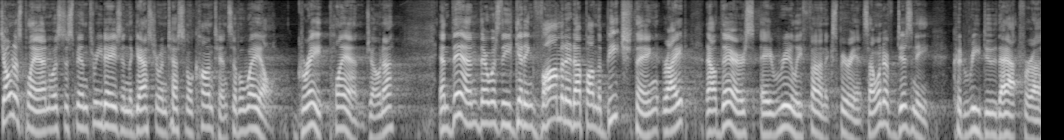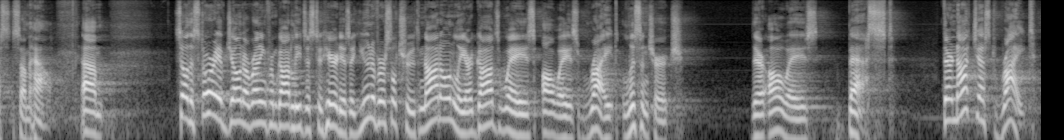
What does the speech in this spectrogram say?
Jonah's plan was to spend three days in the gastrointestinal contents of a whale. Great plan, Jonah. And then there was the getting vomited up on the beach thing, right? Now there's a really fun experience. I wonder if Disney could redo that for us somehow. Um, so, the story of Jonah running from God leads us to here it is a universal truth. Not only are God's ways always right, listen, church, they're always best. They're not just right,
